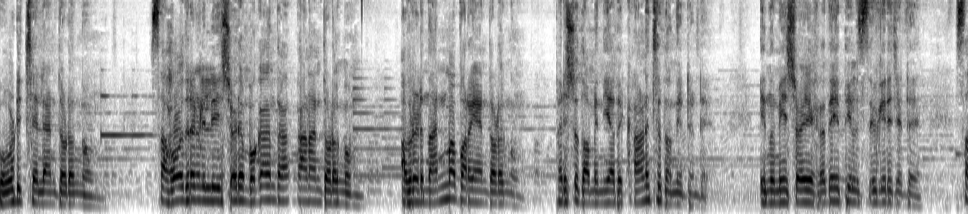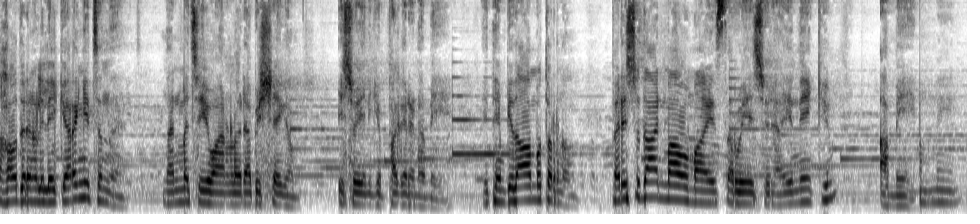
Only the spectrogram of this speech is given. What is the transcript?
ഓടിച്ചെല്ലാൻ തുടങ്ങും. സഹോദരങ്ങളിൽ ഈശോയുടെ മുഖം കാണാൻ തുടങ്ങും. അവരുടെ നന്മ പറയാൻ തുടങ്ങും. പരിശുദ്ധമ്മ നീ അത് കാണിച്ചു തന്നിട്ടുണ്ട്. ഇന്നും ഈശോയെ ഹൃദയത്തിൽ സ്വീകരിച്ചിട്ട് സഹോദരങ്ങളിലേക്ക് ഇറങ്ങിച്ചെന്ന് നന്മ ചെയ്യുവാനുള്ള ഒരു അഭിഷേകം ഈശോ എനിക്ക് പകരണമേ. നിത്യം പിതാമുത്രനും പരിശുദ്ധാത്മാവുമായ സർവേശ്വര എന്നേക്കും. അമേ അമ്മേൻ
